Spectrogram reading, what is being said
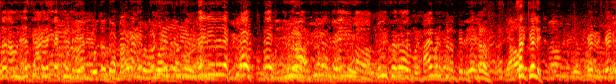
ಸರ್ ಅವನ ಹೆಸರು ಒಳಗೆ ಗಾಡಿ ಸರ್ ಕೇಳಿ ನೀರು ಬರ್ತಾರೆ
